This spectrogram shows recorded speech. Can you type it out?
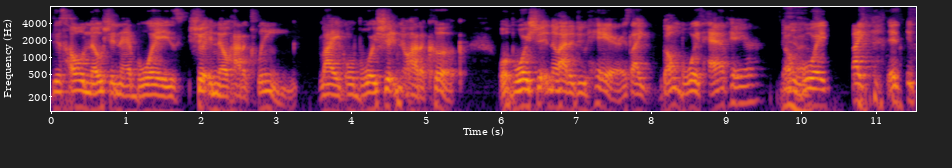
this whole notion that boys shouldn't know how to clean, like, or boys shouldn't know how to cook, or boys shouldn't know how to do hair. It's like, don't boys have hair? Don't yeah. boys like it, it,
